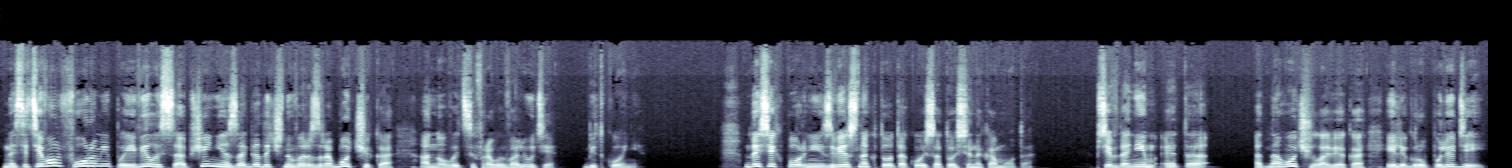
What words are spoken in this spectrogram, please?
на сетевом форуме появилось сообщение загадочного разработчика о новой цифровой валюте — биткоине. До сих пор неизвестно, кто такой Сатоси Накамото. Псевдоним — это одного человека или группы людей,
